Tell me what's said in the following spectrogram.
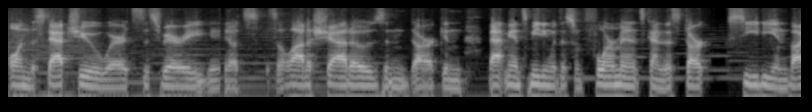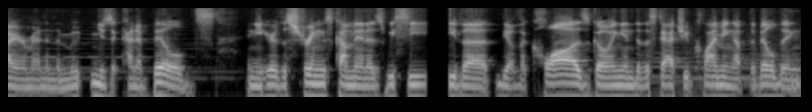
on the statue where it's this very you know it's it's a lot of shadows and dark and Batman's meeting with this informant. It's kind of this dark, seedy environment, and the mu- music kind of builds, and you hear the strings come in as we see the you know the claws going into the statue climbing up the building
